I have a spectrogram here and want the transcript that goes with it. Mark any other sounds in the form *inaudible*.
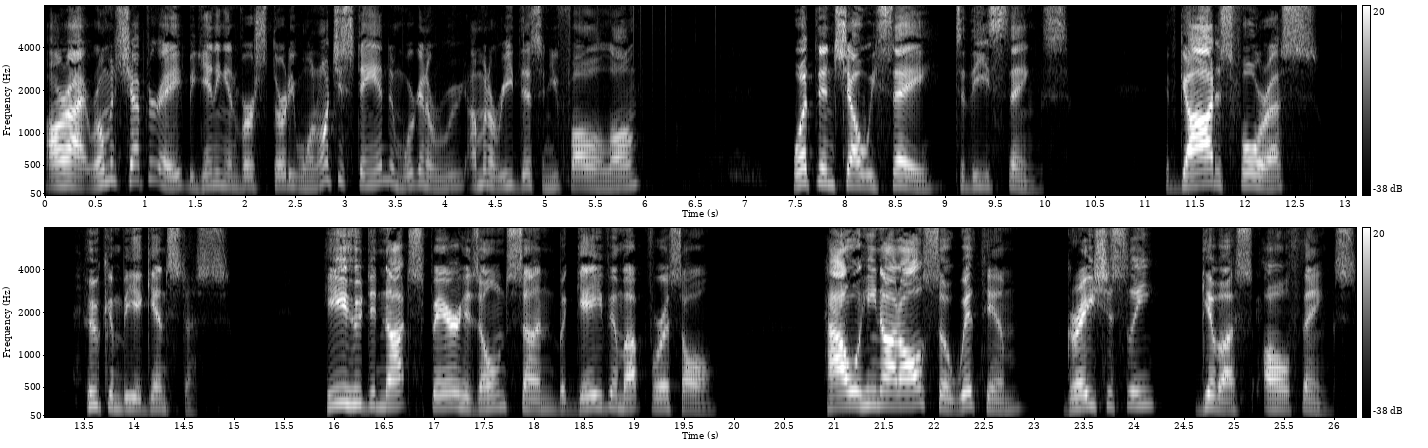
All right, Romans chapter 8, beginning in verse 31. Why don't you stand and we're to re- I'm going to read this and you follow along. What then shall we say to these things? If God is for us, who can be against us? He who did not spare his own son, but gave him up for us all, how will he not also with him graciously give us all things?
